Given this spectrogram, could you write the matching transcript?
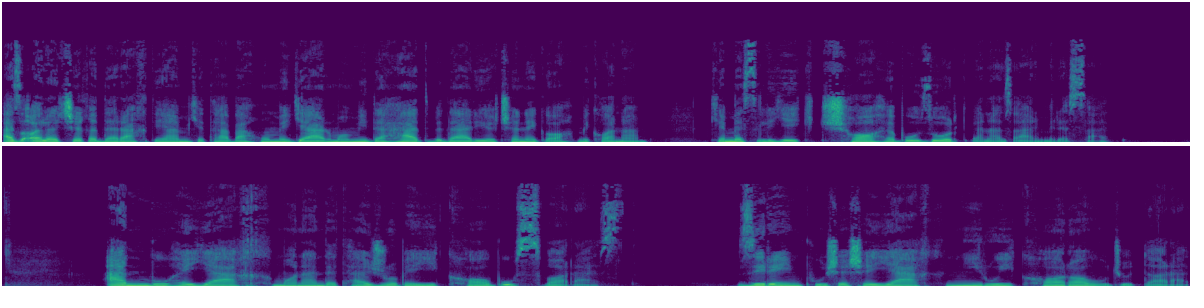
از آلاچیق درختی هم که توهم گرما می‌دهد به دریاچه نگاه می‌کنم که مثل یک چاه بزرگ به نظر می‌رسد. انبوه یخ مانند تجربه کابوسوار است. زیر این پوشش یخ نیروی کارا وجود دارد.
